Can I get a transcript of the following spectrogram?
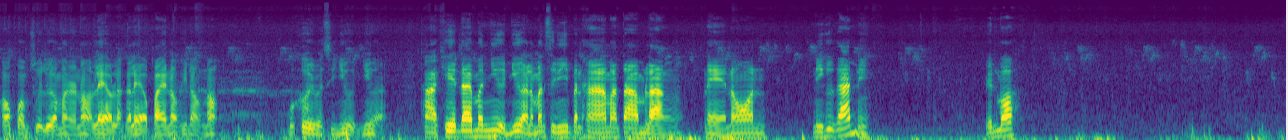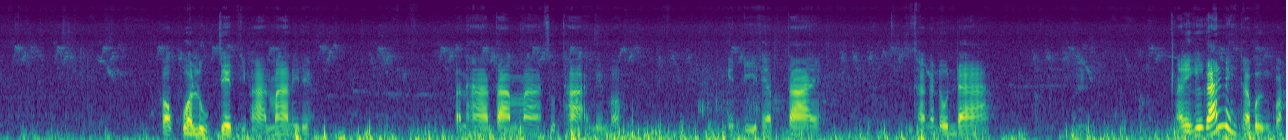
ขอความช่วยเหลือมันนะเนาะแล้วแล้วก็แล้วไปเนาะพี่น้องเนาะบ่เคยมันสิยืดเยื้อ ถ้าเคสได้มันยืดเยื้อแล้วมันสิมีปัญหามาตามหลังแน่นอน นี่คือการนี่เป็นบ่ครอบครัวลูกเจ็ดที่ผ่านมานี่เด้ปัญหาตามมาสุดท้ายเป็นบ่เห็นดีแทบตายสุดท้ายก็โดนด่าอันนี้คือกันนี่ถ้าเบิ่งกว่า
